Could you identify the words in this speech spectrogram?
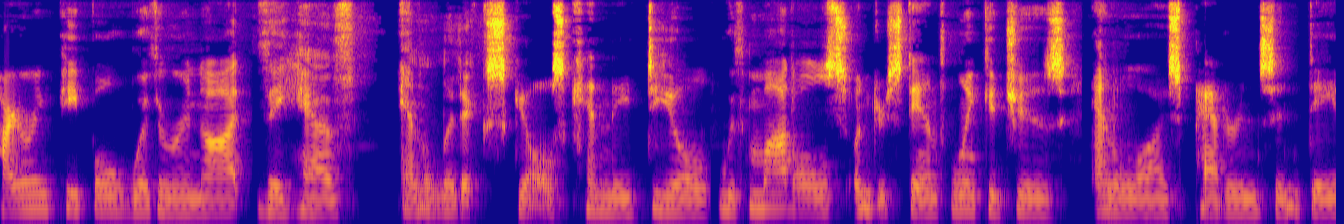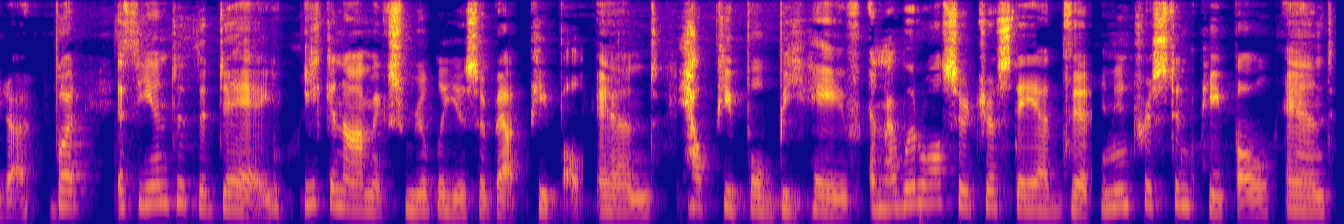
hiring people whether or not they have analytic skills? Can they deal with models, understand linkages, analyze patterns in data? But at the end of the day, economics really is about people and how people behave. And I would also just add that an interest in people and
